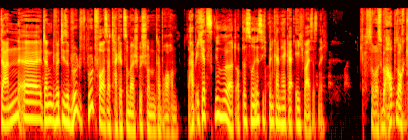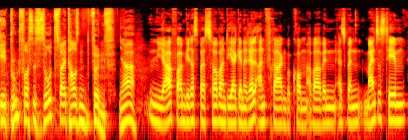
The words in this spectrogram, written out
dann, äh, dann wird diese Brute, Brute Force Attacke zum Beispiel schon unterbrochen. Habe ich jetzt gehört. Ob das so ist, ich bin kein Hacker, ich weiß es nicht. Dass sowas überhaupt noch geht. Brute Force ist so 2005. Ja. Ja, vor allem geht das bei Servern, die ja generell Anfragen bekommen. Aber wenn, also wenn mein System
